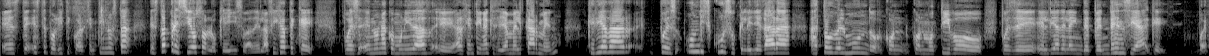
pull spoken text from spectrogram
este, este político argentino está, está precioso lo que hizo Adela. Fíjate que, pues, en una comunidad eh, argentina que se llama El Carmen, quería dar pues un discurso que le llegara a todo el mundo con, con motivo pues de el día de la independencia que bueno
